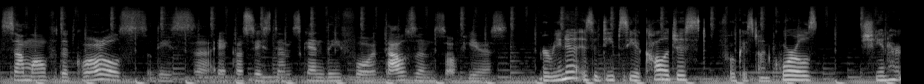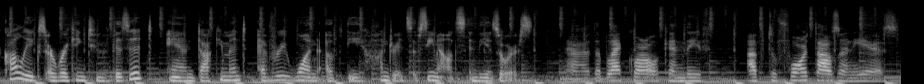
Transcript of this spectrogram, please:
Some of the corals, these uh, ecosystems, can live for thousands of years. Marina is a deep sea ecologist focused on corals. She and her colleagues are working to visit and document every one of the hundreds of seamounts in the Azores. Uh, the black coral can live up to 4,000 years.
